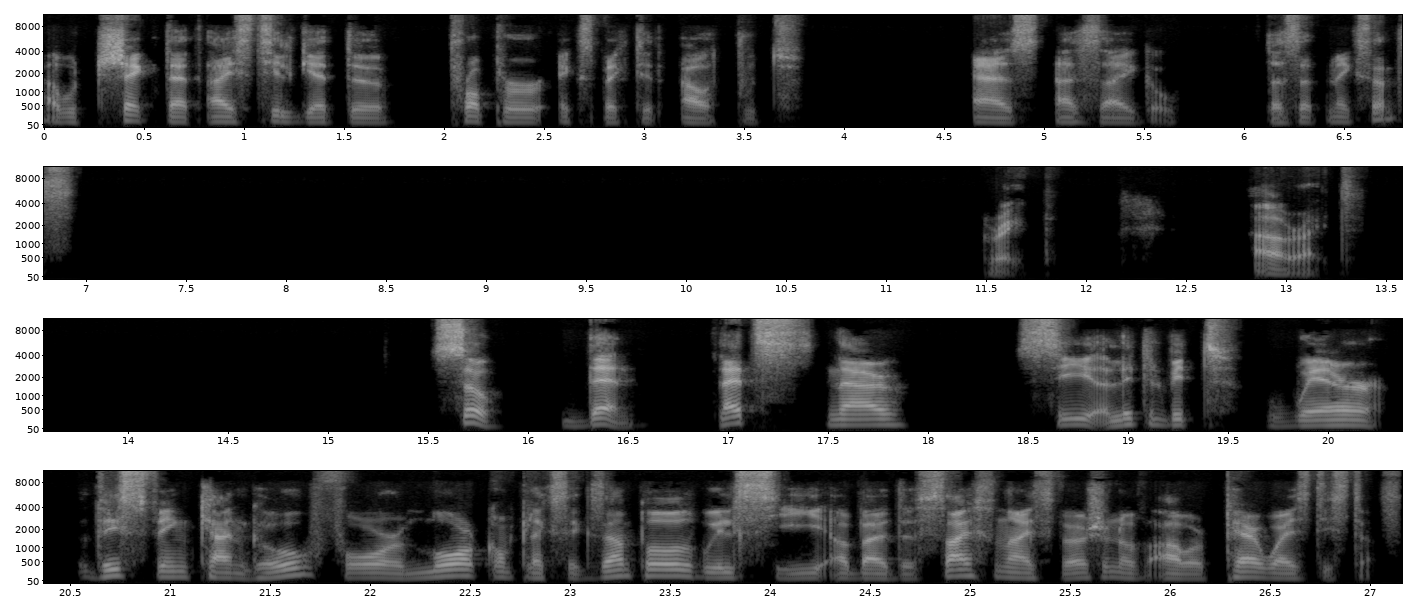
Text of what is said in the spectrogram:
I would check that I still get the proper expected output as as I go. Does that make sense? Great. All right. So then let's now see a little bit where this thing can go. For a more complex example, we'll see about the Cythonized version of our pairwise distance.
